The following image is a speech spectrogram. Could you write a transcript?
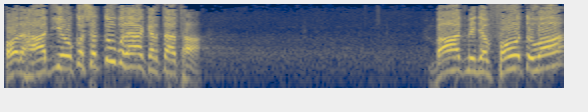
اور حاجیوں کو ستو بلایا کرتا تھا۔ بعد میں جب فوت ہوا،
